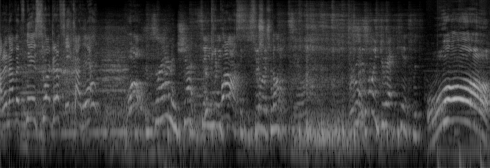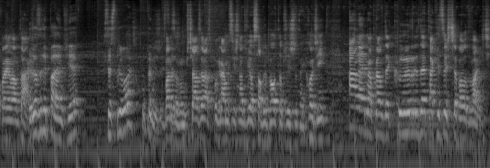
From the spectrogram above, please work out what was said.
Ale nawet nie jest zła grafika, nie? Wow! Slam and shut, same Jaki way bas! Słyszysz to? Wow! Powiem wam tak. Rozrypałem się. Chcesz spróbować? No pewnie, że Bardzo bym chciał, zaraz pogramy coś na dwie osoby, bo o to przecież tutaj chodzi. Ale naprawdę, kurde, takie coś trzeba odwalić.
